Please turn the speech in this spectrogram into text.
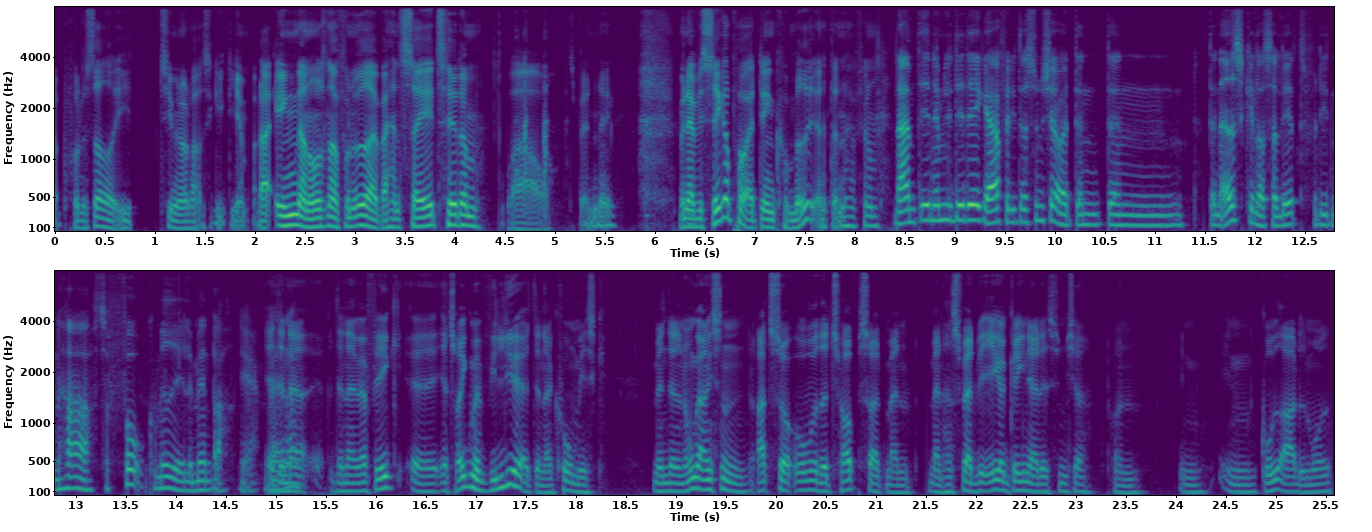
der protesterede i 10 minutter, og så gik de hjem. Og der er ingen, der nogensinde har fundet ud af, hvad han sagde til dem. Wow. Spændende, ikke? Men er vi sikre på, at det er en komedie, den her film? Nej, men det er nemlig det, det ikke er, fordi der synes jeg jo, at den, den, den adskiller sig lidt, fordi den har så få komedieelementer. Ja, Ja, den er, den er i hvert fald ikke, øh, jeg tror ikke med vilje, at den er komisk. Men den er nogle gange sådan ret så over the top, så at man, man har svært ved ikke at grine af det, synes jeg, på en, en, en godartet måde.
